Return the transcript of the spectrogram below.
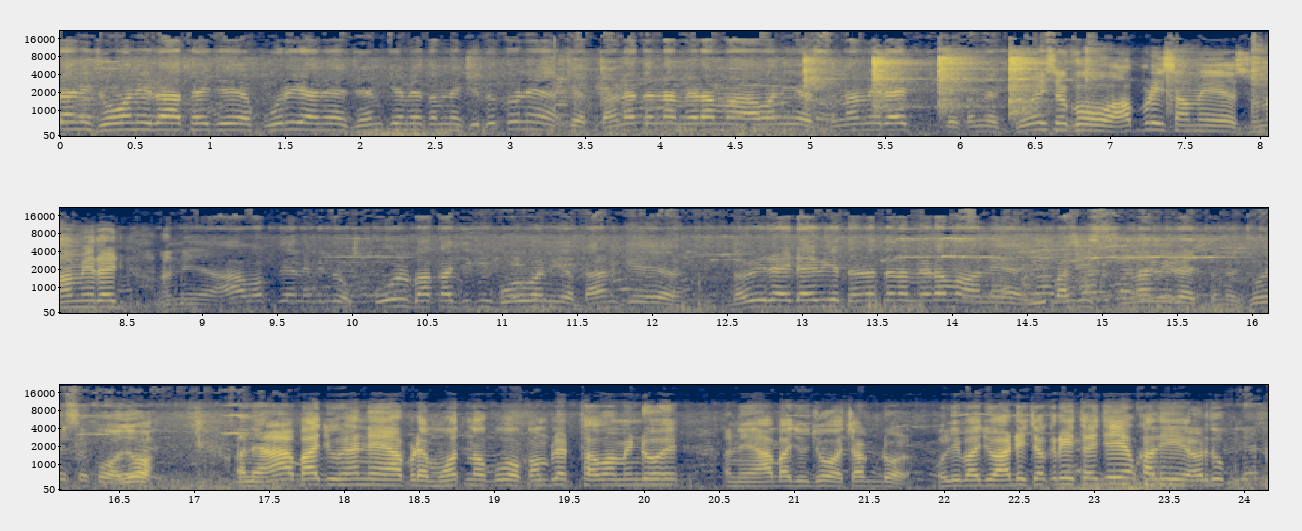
બધાની જોવાની રાહ થઈ છે પૂરી અને જેમ કે મેં તમને કીધું હતું ને કે તરણેતરના મેળામાં આવવાની સુનામી રાઈડ, તો તમે જોઈ શકો આપણી સામે સુનામી રાઈડ. અને આ વખતે અને મિત્રો ફૂલ બાકાજીકી બોલવાની છે, કારણ કે નવી રાઈડ આવી તરણેતરના મેળામાં અને એ પાછી સુનામી રાઈડ તમે જોઈ શકો. જો, અને આ બાજુ છે ને આપણે મોતનો કૂવો કમ્પ્લીટ થવા માંડ્યો હોય અને આ બાજુ જો ચકડોળ, ઓલી બાજુ આડી ચકરી થઈ જાય ખાલી અડધું પ્લેસ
